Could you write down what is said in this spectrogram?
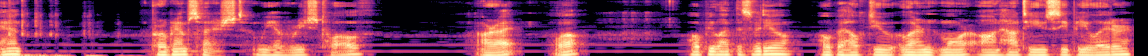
And program's finished. We have reached 12. Alright, well, hope you liked this video. Hope it helped you learn more on how to use CPUlator.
